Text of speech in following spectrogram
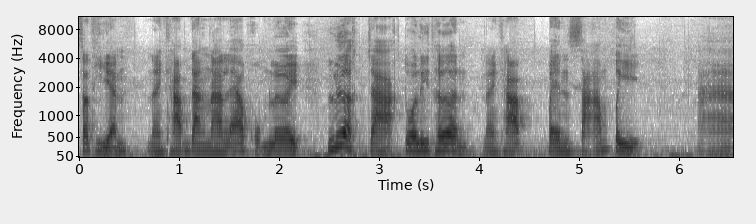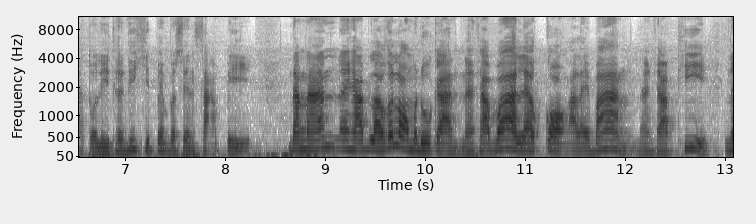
เสถียรนะครับ ดังนั้นแล้วผมเลยเลือกจากตัวรีเทิร์นนะครับเป็น 3 ปีอ่าตัวรีเทิร์นที่คิดเป็นเปอร์เซ็นต์ 3 ปี ดังนั้นนะครับเราก็ลองมาดูกันนะครับว่าแล้วกองอะไรบ้างนะครับที่ใน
